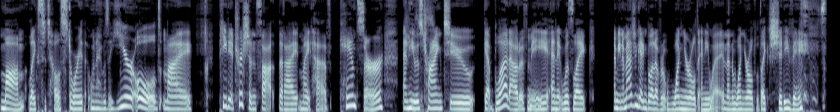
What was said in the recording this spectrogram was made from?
mom likes to tell a story that when I was a year old, my pediatrician thought that I might have cancer and he was trying to get blood out of me and it was like I mean, imagine getting blood out of a one year old anyway, and then a one year old with like shitty veins.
